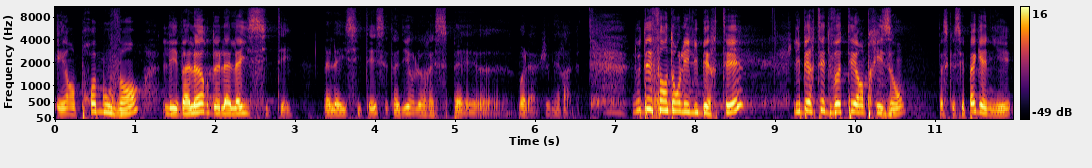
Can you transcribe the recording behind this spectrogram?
et en promouvant les valeurs de la laïcité. La laïcité, c'est-à-dire le respect voilà, général. Nous défendons les libertés, liberté de voter en prison, parce que ce n'est pas gagné,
